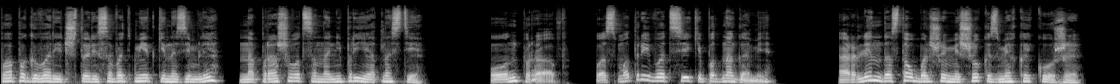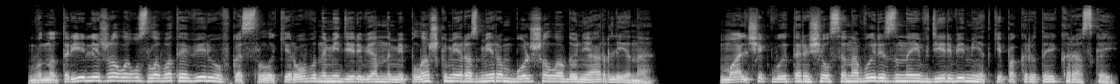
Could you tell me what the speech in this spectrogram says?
«Папа говорит, что рисовать метки на земле – напрашиваться на неприятности». «Он прав. Посмотри в отсеке под ногами». Орлен достал большой мешок из мягкой кожи. Внутри лежала узловатая веревка с лакированными деревянными плашками размером больше ладони Орлена. Мальчик вытаращился на вырезанные в дереве метки, покрытые краской.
